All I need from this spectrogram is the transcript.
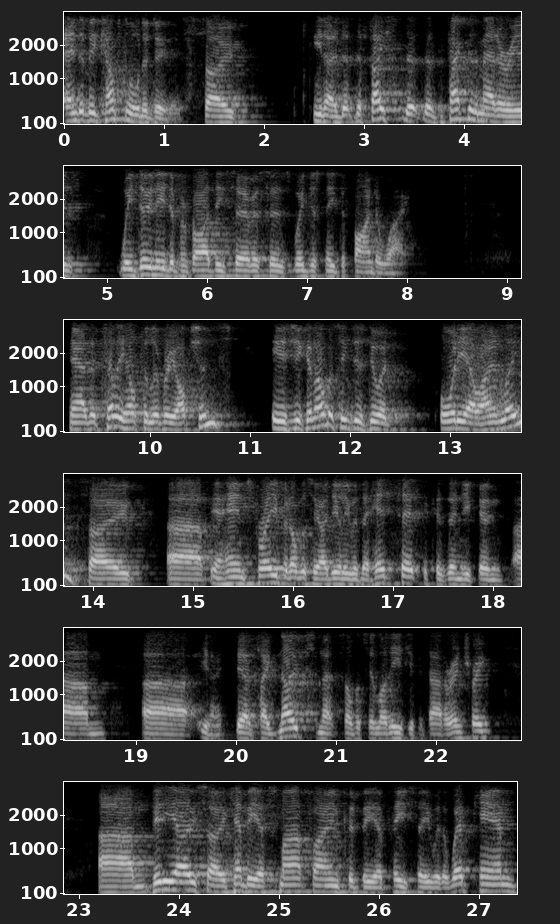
and to be comfortable to do this. So, you know, the, the, face, the, the fact of the matter is we do need to provide these services. We just need to find a way. Now, the telehealth delivery options is you can obviously just do it audio only, so uh, hands-free, but obviously ideally with a headset because then you can, um, uh, you know, be able to take notes, and that's obviously a lot easier for data entry. Um, video, so it can be a smartphone, could be a PC with a webcam.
